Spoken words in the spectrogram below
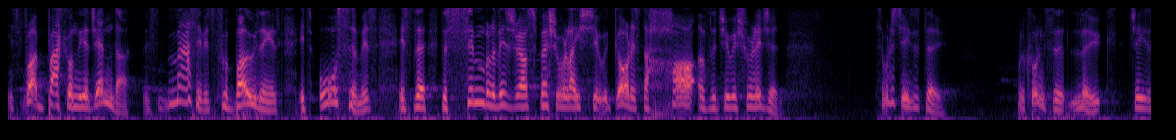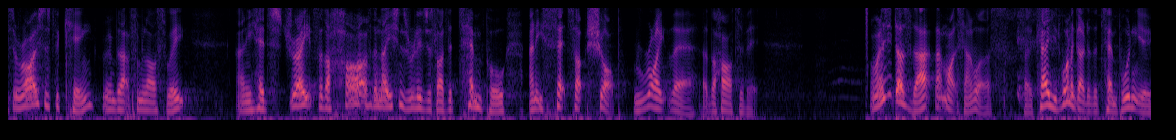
It's right back on the agenda. It's massive. It's foreboding. It's, it's awesome. It's, it's the, the symbol of Israel's special relationship with God. God. It's the heart of the Jewish religion. So, what does Jesus do? Well, according to Luke, Jesus arrives as the king. Remember that from last week? And he heads straight for the heart of the nation's religious life, the temple, and he sets up shop right there at the heart of it. And as he does that, that might sound, well, that's, that's okay. You'd want to go to the temple, wouldn't you?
